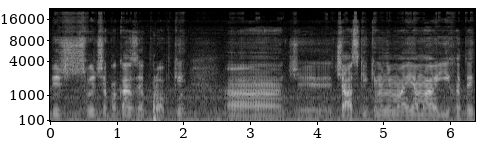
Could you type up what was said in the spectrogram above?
більш швидше показує пробки. А, чи час, скільки мені має, я маю їхати,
